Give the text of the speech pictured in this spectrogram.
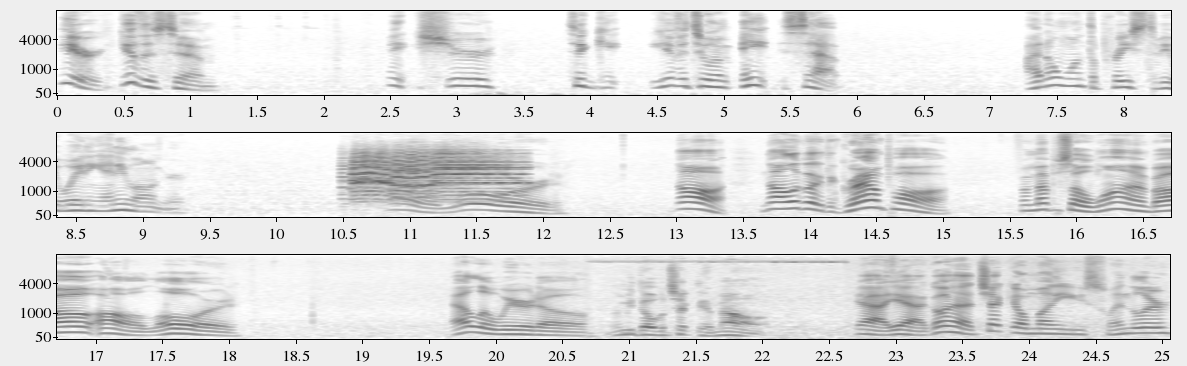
Here, give this to him. Make sure to gi- give it to him ASAP. I don't want the priest to be waiting any longer. Oh lord. No, no, I look like the grandpa from episode one, bro. Oh lord. Hella weirdo. Let me double check the amount. Yeah, yeah. Go ahead. Check your money, you swindler.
